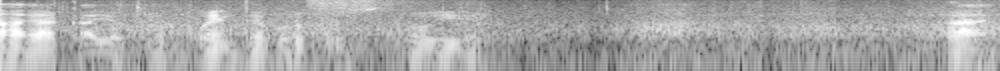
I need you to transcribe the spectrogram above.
Ah, acá hay otro puente por construir. Rayos.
